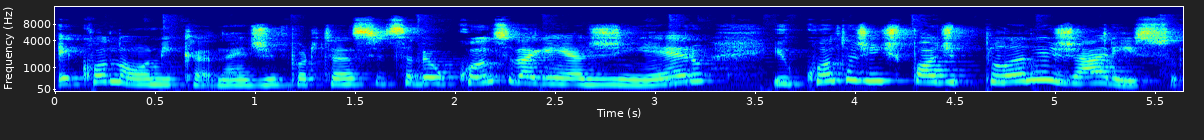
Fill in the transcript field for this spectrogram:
econômica, né? De importância de saber o quanto você vai ganhar de dinheiro e o quanto a gente pode planejar isso.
